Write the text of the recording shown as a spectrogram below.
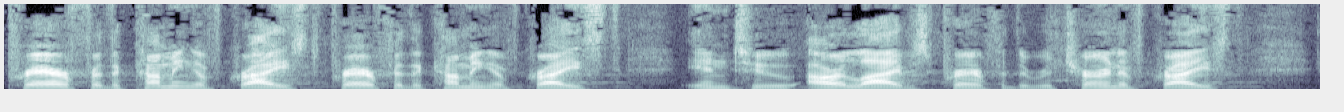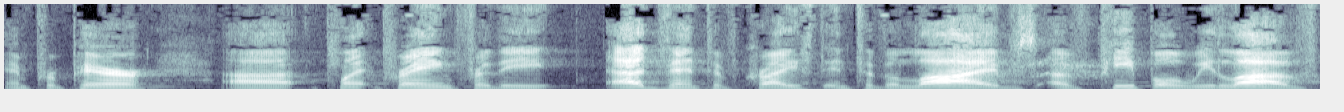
Prayer for the coming of Christ, prayer for the coming of Christ into our lives, prayer for the return of Christ, and prepare, uh, pl- praying for the advent of Christ into the lives of people we love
